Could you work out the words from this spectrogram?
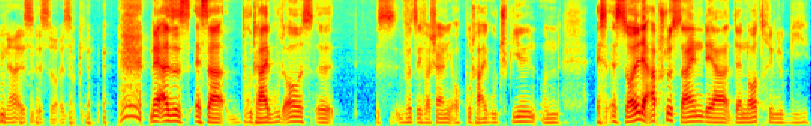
Ja, ist, ist so, ist okay. ne, also es, es sah brutal gut aus. Es wird sich wahrscheinlich auch brutal gut spielen und es, es soll der Abschluss sein der, der Nord-Trilogie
